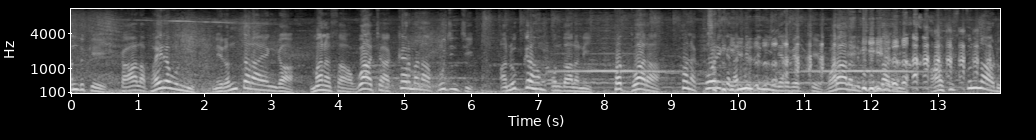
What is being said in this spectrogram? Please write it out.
అందుకే కాల భైరవుణ్ణి నిరంతరాయంగా మనస వాచ కర్మణ పూజించి అనుగ్రహం పొందాలని తద్వారా తన కోరికలన్నింటినీ నెరవేర్చే వరాలను పొందాలని ఆశిస్తున్నాడు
